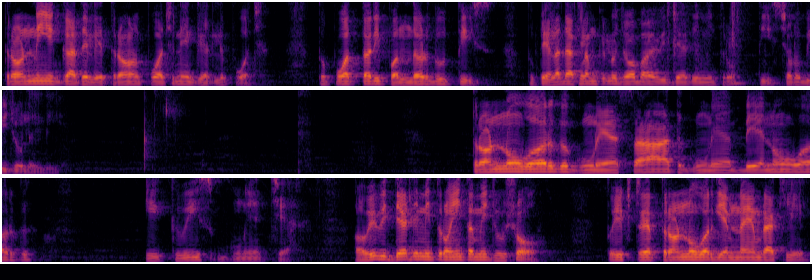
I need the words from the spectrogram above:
ત્રણની એક ઘાત એટલે ત્રણ, પાંચની એક ઘાત એટલે પાંચ. તો પાંચ તરી પંદર દૂ ત્રીસ. તો પહેલાં દાખલામાં કેટલો જવાબ આવે વિદ્યાર્થી મિત્રો? ત્રીસ. ચલો બીજો લઈ લઈએ. ત્રણનો વર્ગ ગુણ્યા સાત ગુણ્યા બેનો વર્ગ એકવીસ ગુણ્યા ચાર. હવે વિદ્યાર્થી મિત્રો, અહીં તમે જોશો, તો એક સ્ટેપ ત્રણનો વર્ગ એમના એમ રાખીએ,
